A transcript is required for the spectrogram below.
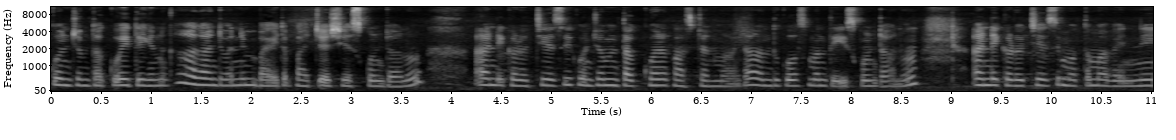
కొంచెం తక్కువ అయితే కనుక అలాంటివన్నీ బయట పర్చేస్ చేసుకుంటాను. అండ్ ఇక్కడ వచ్చేసి కొంచెం తక్కువ కాస్ట్ అనమాట అందుకోసం అని తీసుకుంటాను. అండ్ ఇక్కడ వచ్చేసి మొత్తం అవన్నీ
